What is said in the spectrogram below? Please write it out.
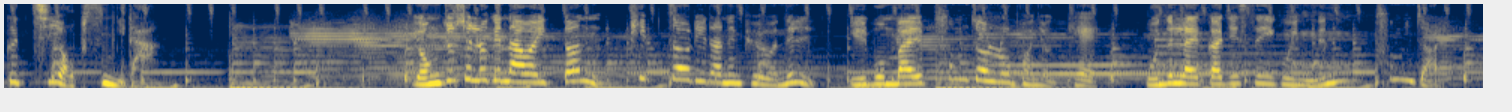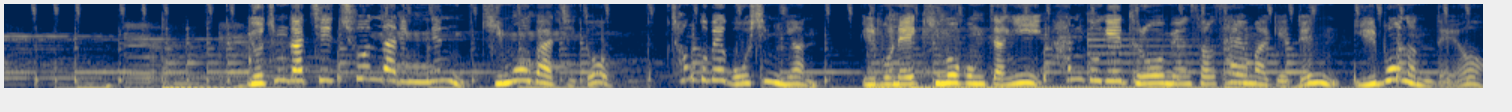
끝이 없습니다. 영주실록에 나와 있던 핍절이라는 표현을 일본말 품절로 번역해 오늘날까지 쓰이고 있는 품절. 요즘같이 추운 날 입는 기모 바지도 1950년 일본의 기모 공장이 한국에 들어오면서 사용하게 된 일본어인데요.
